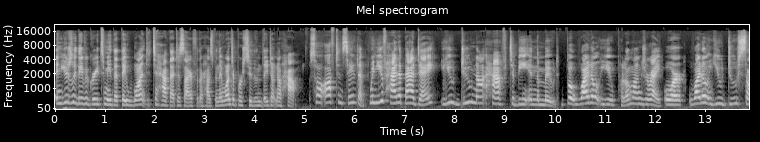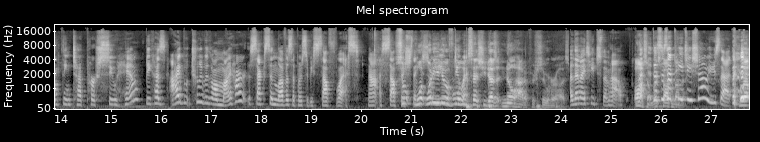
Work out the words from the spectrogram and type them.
And usually they've agreed to me that they want to have that desire for their husband. They want to pursue them, they don't know how. So I'll often say to them, when you've had a bad day, you do not have to be in the mood. But why don't you put on lingerie? Or why don't you do something to pursue him? Because I truly, with all my heart, sex and love is supposed to be selfless, not a So, selfish thing. what, what do you do if a woman it. says she doesn't know how to pursue her husband? And then I teach them how. Awesome. This Let's is a PG show, you said. Well,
